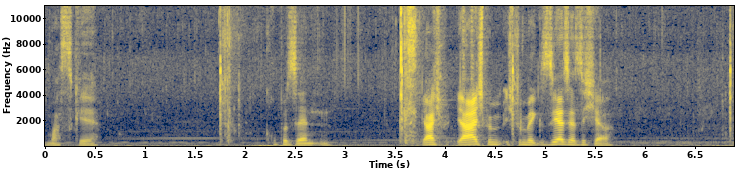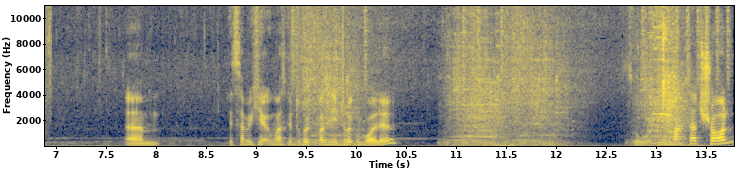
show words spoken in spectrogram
Maske. Gruppe senden. Ja, ich, ja, ich, bin, ich bin mir sehr, sehr sicher. Ähm, jetzt habe ich hier irgendwas gedrückt, was ich nicht drücken wollte. So, ihr macht das schon.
